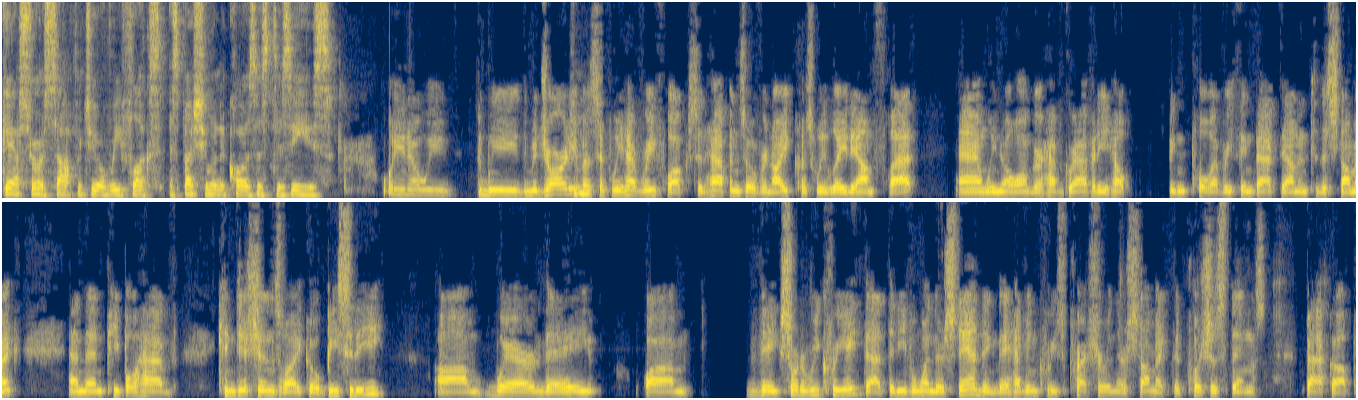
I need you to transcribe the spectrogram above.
gastroesophageal reflux, especially when it causes disease. Well, you know, we we the majority of us, if we have reflux, it happens overnight because we lay down flat and we no longer have gravity helping pull everything back down into the stomach. And then people have conditions like obesity, um, where they um, they sort of recreate that. That even when they're standing, they have increased pressure in their stomach that pushes things back up.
